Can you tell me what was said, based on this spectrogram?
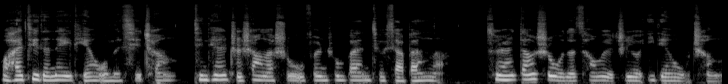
我还记得那一天，我们戏称今天只上了十五分钟班就下班了。虽然当时我的仓位只有一点五成，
